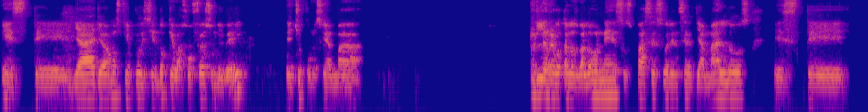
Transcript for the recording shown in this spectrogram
Este, ya llevamos tiempo diciendo que bajó feo su nivel. De hecho, ¿cómo se llama? Le rebotan los balones, sus pases suelen ser ya malos, este,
